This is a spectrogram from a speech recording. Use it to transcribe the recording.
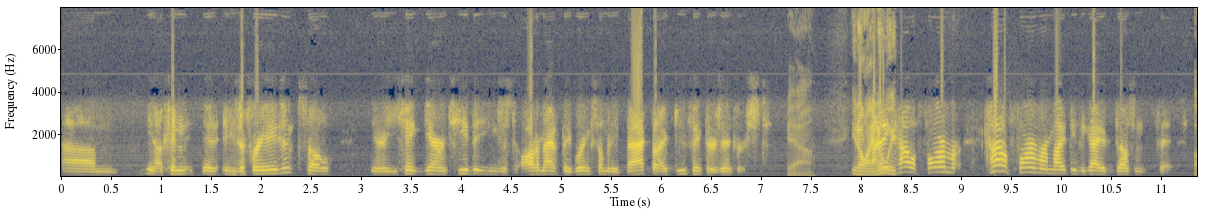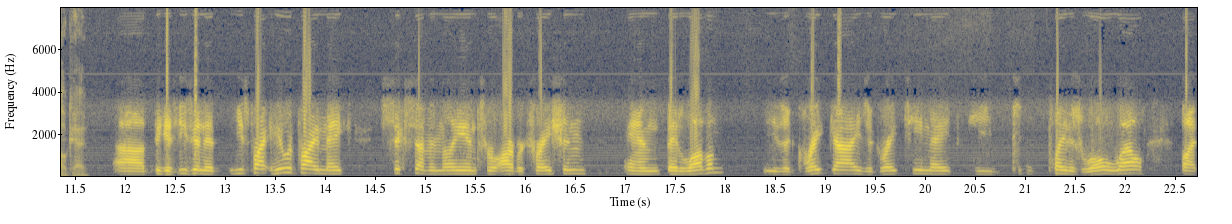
Um, you know, can he's a free agent, so you know you can't guarantee that you can just automatically bring somebody back. But I do think there's interest. Yeah, you know, I, know I think Kyle Farmer. Kyle Farmer might be the guy who doesn't fit. Okay. Uh, because he's going to he's probably he would probably make six seven million through arbitration, and they love him. He's a great guy. He's a great teammate. He played his role well. But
